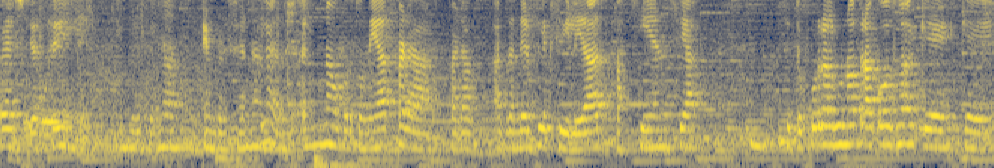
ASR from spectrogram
Eso puede ser. Impresionante. Impresionante. Claro, es una oportunidad para, para aprender flexibilidad, paciencia, ¿Se te ocurre alguna otra cosa que, que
